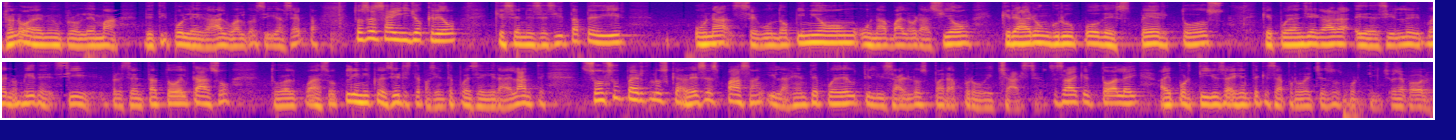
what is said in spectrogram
yo no voy a verme un problema de tipo legal o algo así y acepta. Entonces ahí yo creo que se necesita pedir una segunda opinión, una valoración, crear un grupo de expertos que puedan llegar a decirle, bueno, mire, sí, presenta todo el caso, todo el caso clínico, decir, este paciente puede seguir adelante. Son superfluos que a veces pasan y la gente puede utilizarlos para aprovecharse. Usted sabe que en toda ley hay portillos, hay gente que se aprovecha esos portillos. Doña Paola.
